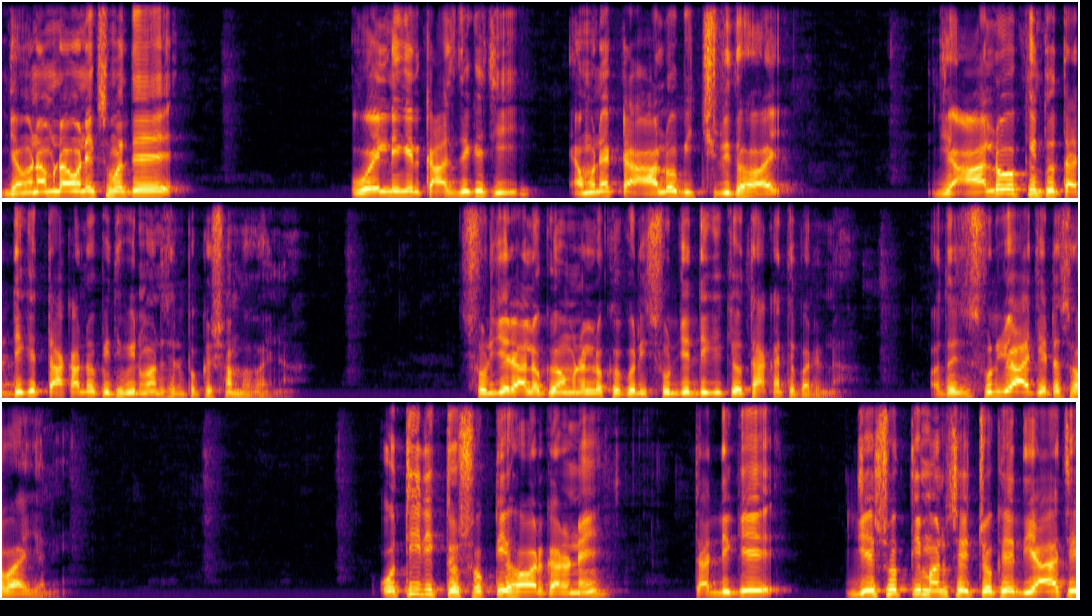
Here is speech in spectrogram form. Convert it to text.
যেমন আমরা অনেক সময়তে ওয়েল্ডিংয়ের কাজ দেখেছি, এমন একটা আলো বিচ্ছুরিত হয় যে আলো কিন্তু তার দিকে তাকানো পৃথিবীর মানুষের পক্ষে সম্ভব হয় না। সূর্যের আলোকেও আমরা লক্ষ্য করি, সূর্যের দিকে কেউ তাকাতে পারে না। অথচ সূর্য আছে এটা সবাই জানে। অতিরিক্ত শক্তি হওয়ার কারণে তার দিকে যে শক্তি মানুষের চোখে দেওয়া আছে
